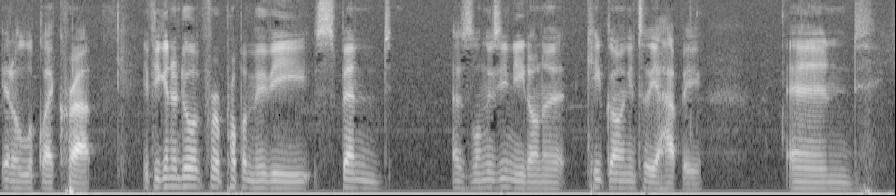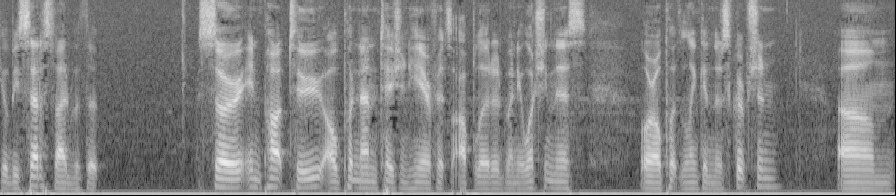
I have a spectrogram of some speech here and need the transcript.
it'll look like crap. If you're gonna do it for a proper movie, spend as long as you need on it. Keep going until you're happy, and you'll be satisfied with it. So in part 2 I'll put an annotation here if it's uploaded when you're watching this or I'll put the link in the description. Um,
